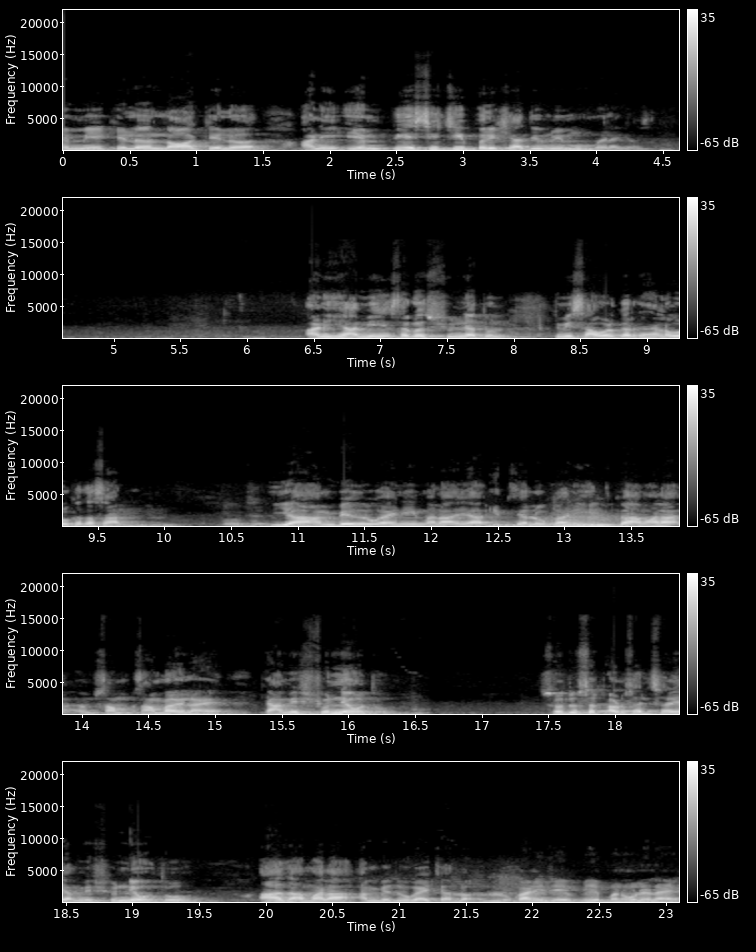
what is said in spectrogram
एम ए केलं लॉ केलं आणि एम पी एस सीची परीक्षा देऊन मी मुंबईला गेलो आणि हे आम्ही हे सगळं शून्यातून तुम्ही सावळकर घराला ओळखत असाल. या आंबेजोगाईने मला या इथल्या लोकांनी इतकं आम्हाला सांभ सांभाळलेलं आहे की आम्ही शून्य होतो. सदुसष्ट अडुसष्ट साली आम्ही शून्य होतो. आज आम्हाला आंबेजोगाईच्या लो लोकांनी जे हे बनवलेलं आहे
